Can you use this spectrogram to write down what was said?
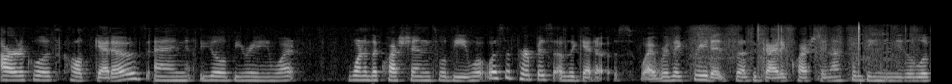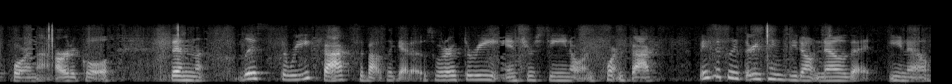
article, it's called Ghettos, and you'll be reading what one of the questions will be, what was the purpose of the ghettos? Why were they created? So that's a guided question. That's something you need to look for in that article. Then list three facts about the ghettos. What are three interesting or important facts? Basically three things you don't know that, you know,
